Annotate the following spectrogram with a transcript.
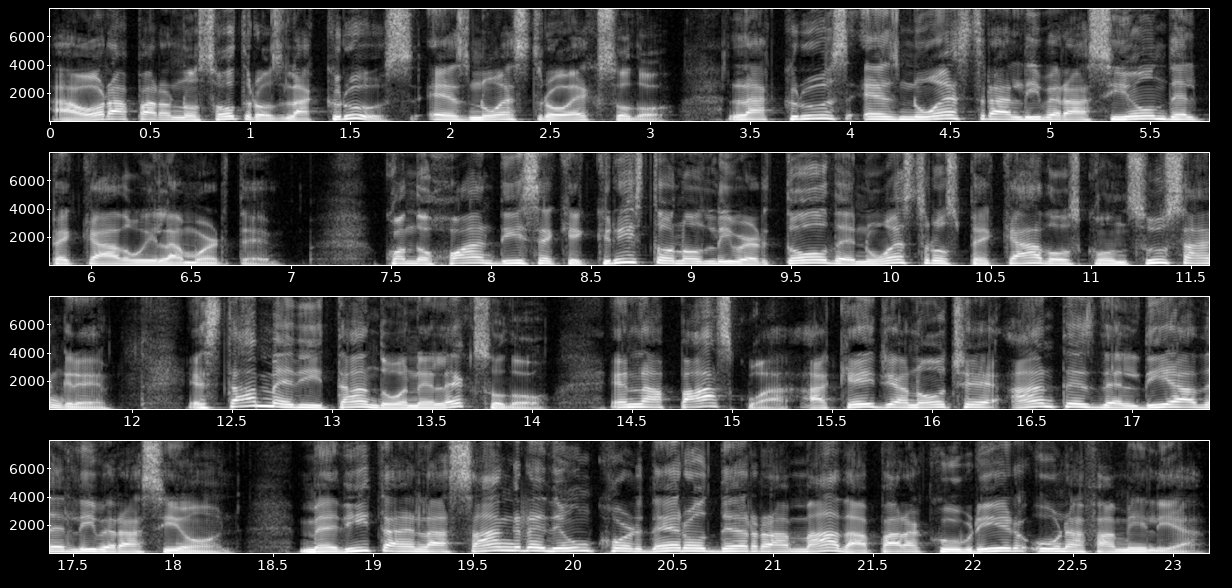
Ahora para nosotros la cruz es nuestro éxodo, la cruz es nuestra liberación del pecado y la muerte. Cuando Juan dice que Cristo nos libertó de nuestros pecados con su sangre, está meditando en el Éxodo, en la Pascua, aquella noche antes del día de liberación. Medita en la sangre de un cordero derramada para cubrir una familia.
